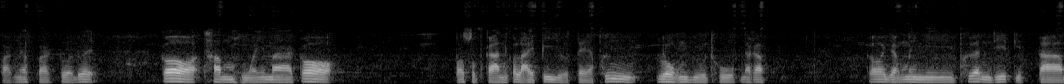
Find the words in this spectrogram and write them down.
ฝากเนื้อฝากตัวด้วย ก็ทำหวยมาก็ประสบการณ์ก็หลายปีอยู่แต่เพิ่งลง YouTube นะครับ ก็ยังไม่มีเพื่อนที่ติดตาม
